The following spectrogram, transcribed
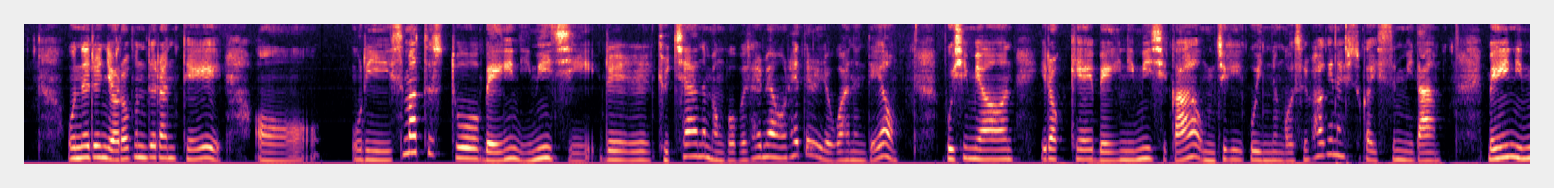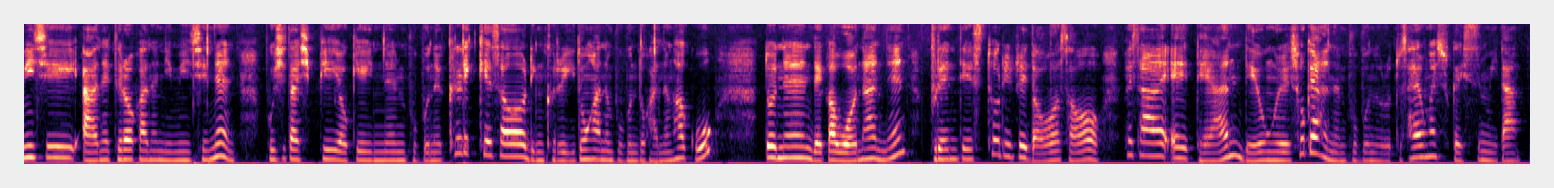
오늘은 여러분들한테 어, 우리 스마트 스토어 메인 이미지를 교체하는 방법을 설명을 해드리려고 하는데요. 보시면 이렇게 메인 이미지가 움직이고 있는 것을 확인할 수가 있습니다. 메인 이미지 안에 들어가는 이미지는 보시다시피 여기에 있는 부분을 클릭해서 링크를 이동하는 부분도 가능하고 또는 내가 원하는 브랜드의 스토리를 넣어서 회사에 대한 내용을 소개하는 부분으로도 사용할 수가 있습니다.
